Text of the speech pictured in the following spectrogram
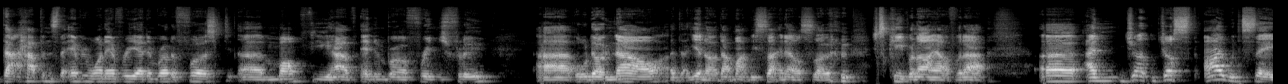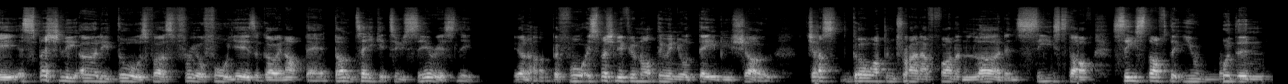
that happens to everyone every Edinburgh. The first uh, month you have Edinburgh Fringe flu. Uh, although now, uh, you know, that might be something else. So just keep an eye out for that. Uh, and just, just, I would say, especially early doors, first three or four years of going up there, don't take it too seriously. You know, before, especially if you're not doing your debut show, just go up and try and have fun and learn and see stuff, see stuff that you wouldn't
